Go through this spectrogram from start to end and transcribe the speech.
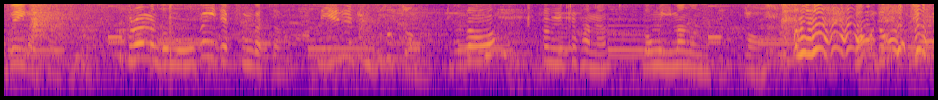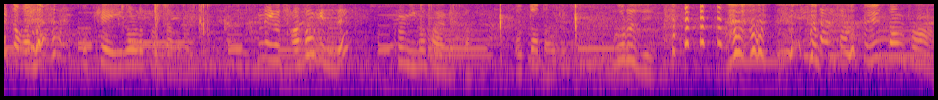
오베이가 있어요. 그러면 너무 오베이 제품 같잖아 근데 얘는 좀 무섭잖아. 무서워? 그럼 이렇게 사면 너무 2만 원이지. 어. 너무 너무 불안해적 아니야? 오케이 이걸로 산다 그래. 근데 이거 자석인데? 그럼 이거 사야겠다. 어디다 달게? 모르지. 일단 사. 일단 사.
